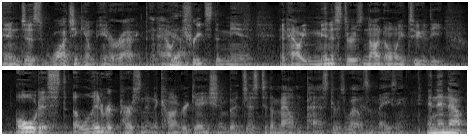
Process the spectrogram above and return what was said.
and just watching him interact and how Yeah. he treats the men and how he ministers not only to the oldest illiterate person in the congregation, but just to the mountain pastor as well. It's amazing. And then now,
